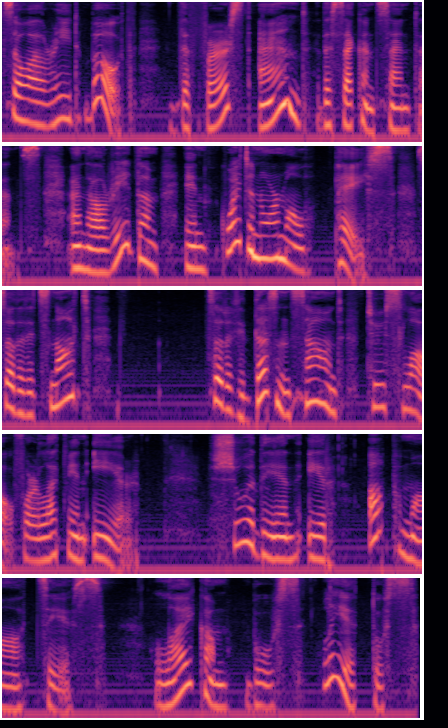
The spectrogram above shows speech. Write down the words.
So I'll read both the first and the second sentence. And I'll read them in quite a normal pace so that it's not so that it doesn't sound too slow for a Latvian ear. Šodien ir apmācies, laikam būs lietus.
